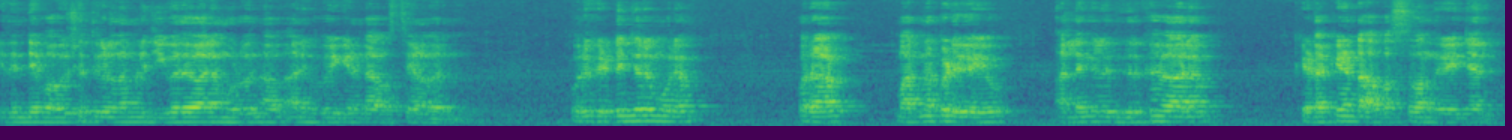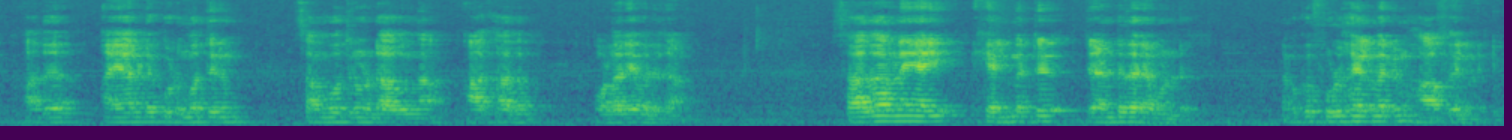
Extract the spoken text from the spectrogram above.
ഇതിന്റെ ഭവിഷ്യത്തുകൾ നമ്മൾ ജീവിതകാലം മുഴുവൻ അനുഭവിക്കേണ്ട അവസ്ഥയാണ് വരുന്നത്. ഒരു ഹെഡ് ഇഞ്ചറി മൂലം ഒരാൾ മരണപ്പെടുകയോ അല്ലെങ്കിൽ ദീർഘകാലം കിടക്കേണ്ട അവസ്ഥ വന്നു കഴിഞ്ഞാൽ അത് അയാളുടെ കുടുംബത്തിനും സമൂഹത്തിനും ഉണ്ടാകുന്ന ആഘാതം വളരെ വലുതാണ്. സാധാരണയായി ഹെൽമെറ്റ് രണ്ട് തരമുണ്ട്. നമുക്ക് ഫുൾ ഹെൽമെറ്റും ഹാഫ് ഹെൽമെറ്റും.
